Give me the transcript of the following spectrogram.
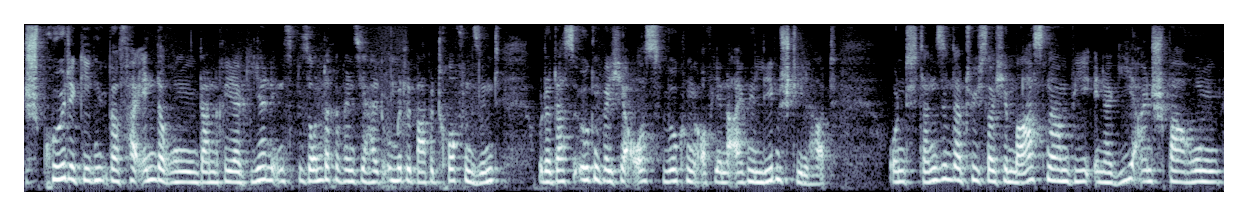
spröde gegenüber Veränderungen dann reagieren, insbesondere wenn sie halt unmittelbar betroffen sind oder das irgendwelche Auswirkungen auf ihren eigenen Lebensstil hat. Und dann sind natürlich solche Maßnahmen wie Energieeinsparungen,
